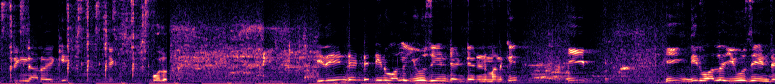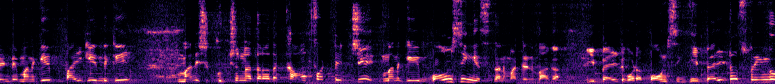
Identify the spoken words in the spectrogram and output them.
స్ప్రింగ్ దాలోకి బోలో ఇదేంటంటే దీనివల్ల యూజ్ ఏంటంటే మనకి ఈ ఈ దీనివల్ల యూజ్ ఏంటంటే మనకి పైకి ఎందుకు మనిషి కూర్చున్న తర్వాత కంఫర్ట్ ఇచ్చి మనకి బౌన్సింగ్ ఇస్తుంది అనమాట బాగా. ఈ బెల్ట్ కూడా బౌన్సింగ్ ఈ బెల్ట్ స్ప్రింగ్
